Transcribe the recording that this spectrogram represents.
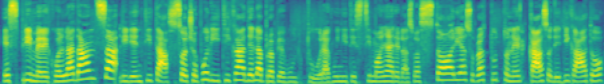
esprimere con la danza l'identità sociopolitica della propria cultura, quindi testimoniare la sua storia, soprattutto nel caso dedicato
